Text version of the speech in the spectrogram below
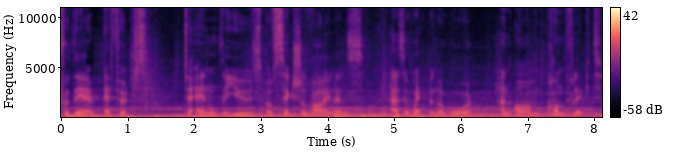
for their efforts to end the use of sexual violence as a weapon of war and armed conflict.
